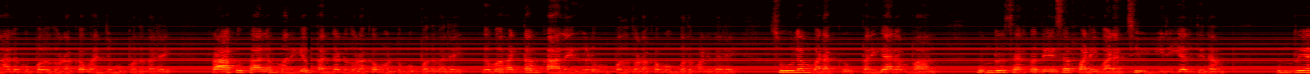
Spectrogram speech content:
நாலு முப்பது தொடக்கம் அஞ்சு முப்பது வரை. ராகு காலம் மதியம் பன்னெண்டு தொடக்கம் ஒன்று முப்பது வரை. யமகண்டம் காலை ஏழு முப்பது தொடக்கம் ஒன்பது மணி வரை. சூலம் வடக்கு பரிகாரம் பால். இன்று சர்வதேச பணி வளர்ச்சி உயிரியல் தினம். இன்றைய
